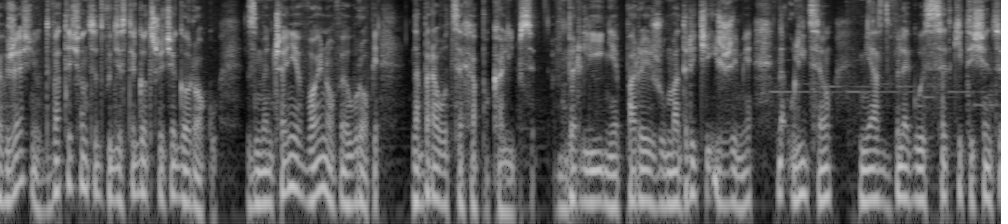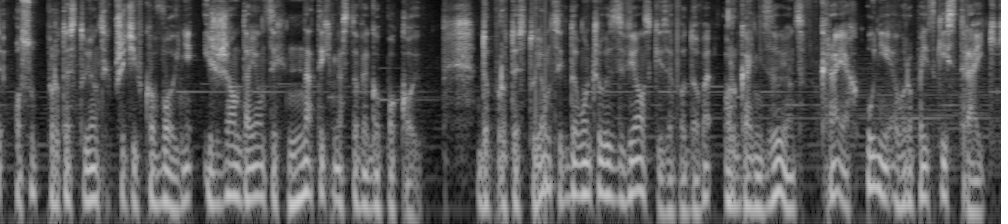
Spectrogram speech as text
We wrześniu 2023 roku zmęczenie wojną w Europie nabrało cech apokalipsy. W Berlinie, Paryżu, Madrycie i Rzymie na ulicę miast wyległy setki tysięcy osób protestujących przeciwko wojnie i żądających natychmiastowego pokoju. Do protestujących dołączyły związki zawodowe, organizując w krajach Unii Europejskiej strajki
